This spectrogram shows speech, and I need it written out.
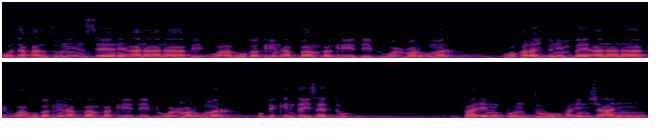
ودخلت ننسين أنا أنا في وأبو بكر أبان بكريتي وعمر عمر وخرجت ننبي أنا أنا في وأبو بكر أبان بكريتي وعمر عمر وفيك إن ديسدو فإن كنت فإن شأني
